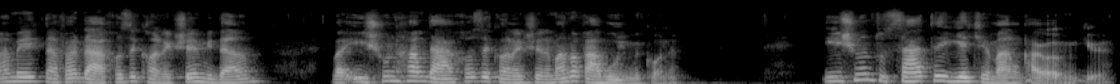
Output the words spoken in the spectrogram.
من به یک نفر درخواست connection میدم و ایشون هم درخواست connection من رو قبول می‌کنه. ایشون تو سطح یک من قرار می‌گیره.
